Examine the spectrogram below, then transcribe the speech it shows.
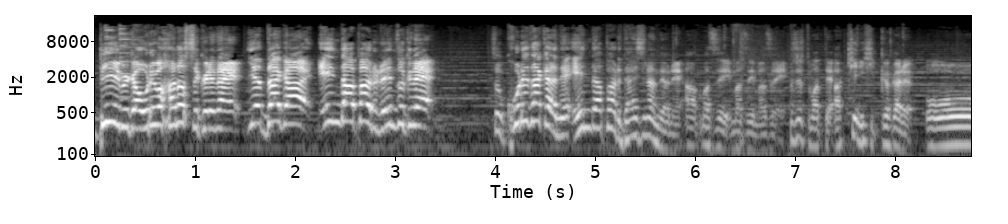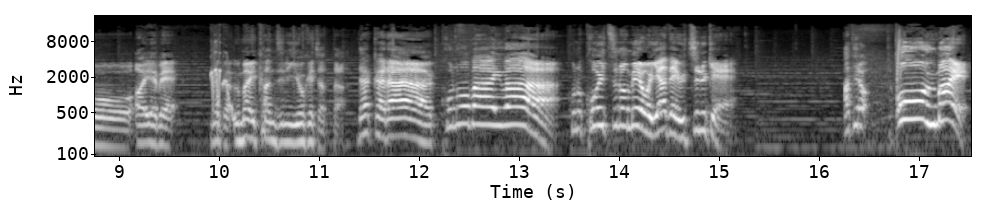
ビームが俺は話してくれないいや、だが、エンダーパール連続でそう、これだからね、エンダーパール大事なんだよね。あ、まずい、まずい、まずい。ちょっと待って、あ、木に引っかかる。おー、あ、やべえ。なんか、うまい感じに避けちゃった。だから、この場合は、このこいつの目を矢で撃ち抜け。当てろおー、うまい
